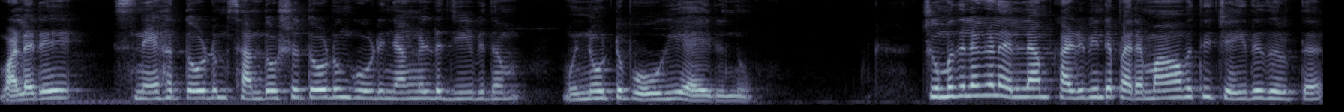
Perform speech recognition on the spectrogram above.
വളരെ സ്നേഹത്തോടും സന്തോഷത്തോടും കൂടി ഞങ്ങളുടെ ജീവിതം മുന്നോട്ട് പോവുകയായിരുന്നു. ചുമതലകളെല്ലാം കഴിവിന്റെ പരമാവധി ചെയ്തു തീർത്ത്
